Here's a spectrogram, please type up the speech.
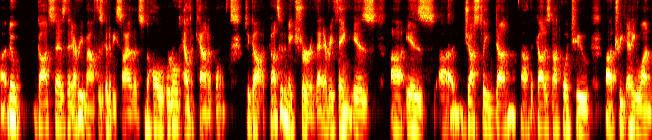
Uh, no, God says that every mouth is going to be silenced the whole world held accountable to God. God's going to make sure that everything is uh, is uh, justly done, uh, that God is not going to uh, treat anyone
